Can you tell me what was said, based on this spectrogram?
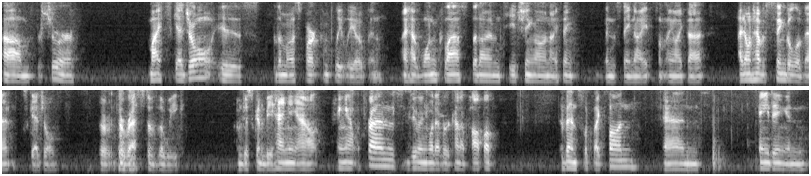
um, for sure, my schedule is for the most part completely open. I have one class that I'm teaching on, I think Wednesday night, something like that. I don't have a single event scheduled the, the rest of the week. I'm just going to be hanging out, hanging out with friends, doing whatever kind of pop up events look like fun, and painting and,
